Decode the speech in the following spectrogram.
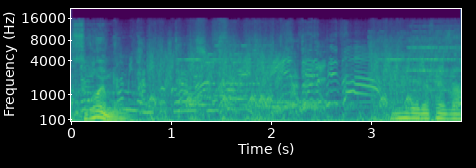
すごいもん。エンデルフェザー。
